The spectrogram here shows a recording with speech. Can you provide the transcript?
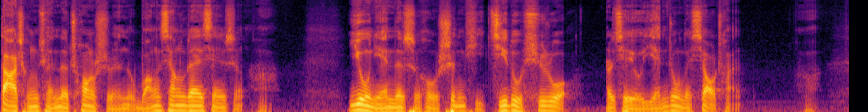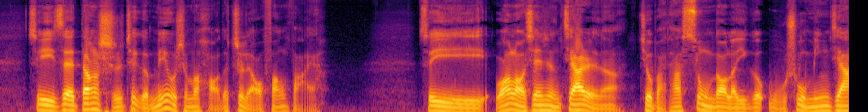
大成拳的创始人王香斋先生啊。幼年的时候身体极度虚弱，而且有严重的哮喘啊，所以在当时这个没有什么好的治疗方法呀。所以王老先生家人啊，就把他送到了一个武术名家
